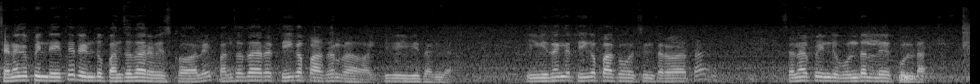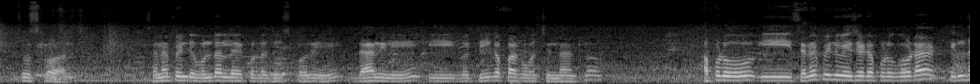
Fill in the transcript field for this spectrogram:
శనగపిండి అయితే రెండు పంచదార వేసుకోవాలి. పంచదార తీగ పాకం రావాలి. ఇది ఈ విధంగా. ఈ విధంగా తీగ పాకం వచ్చిన తర్వాత శనగపిండి ఉండలు లేకుండా చూసుకోవాలి. శనగపిండి ఉండలు లేకుండా చూసుకొని దానిని ఈ తీగ పాకం వచ్చిన దాంట్లో అప్పుడు ఈ శనగపిండి వేసేటప్పుడు కూడా కింద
